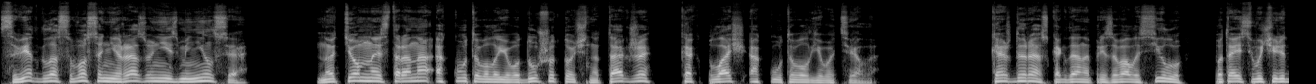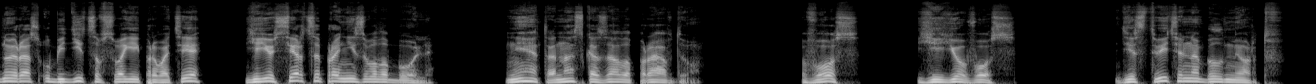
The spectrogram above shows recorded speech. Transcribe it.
Цвет глаз Воса ни разу не изменился, но темная сторона окутывала его душу точно так же, как плащ окутывал его тело. Каждый раз, когда она призывала силу, пытаясь в очередной раз убедиться в своей правоте, ее сердце пронизывала боль. Нет, она сказала правду. Воз, ее воз, действительно был мертв.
